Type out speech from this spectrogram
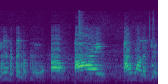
here's the thing with me. Um, I I want to get.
